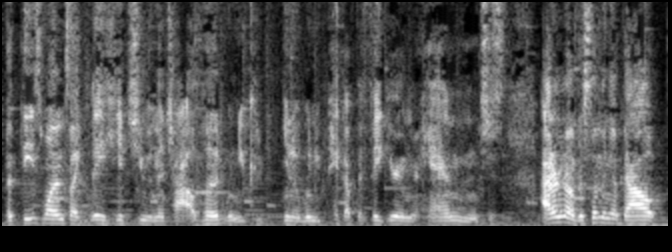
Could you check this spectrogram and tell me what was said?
but these ones like they hit you in the childhood when you could, you know, when you pick up the figure in your hand and it's just I don't know, there's something about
